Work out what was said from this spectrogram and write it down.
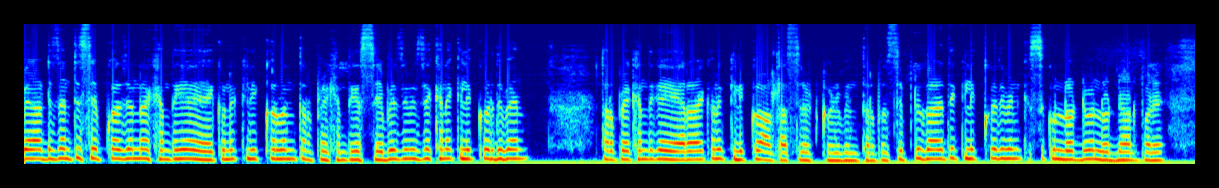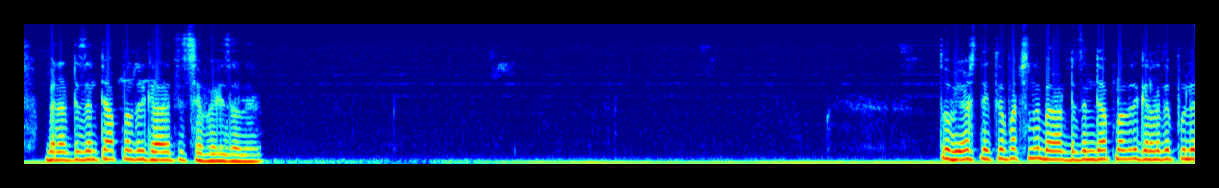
ব্যানার ডিজাইনটি সেভ করার জন্য এখান থেকে আইকনে ক্লিক করবেন। তারপর এখান থেকে সেভ এজ ইমেজ এখানে ক্লিক করে দেবেন। তারপর এখান থেকে এর এখানে ক্লিক করে আলট্রা সিলেক্ট করে নেবেন তারপর সেভ গ্যালারিতে ক্লিক করে দেবেন। কিছুক্ষণ লোড নেবেন। লোড নেওয়ার পরে ব্যানার ডিজাইনটা আপনাদের গ্যালারিতে সেভ হয়ে যাবে। তো ভিউয়ার্স দেখতে পাচ্ছেন ব্যানার ডিজাইনটি আপনাদের গ্যালারিতে পুলে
